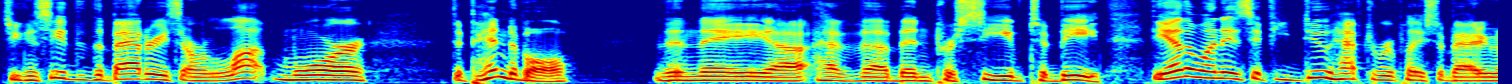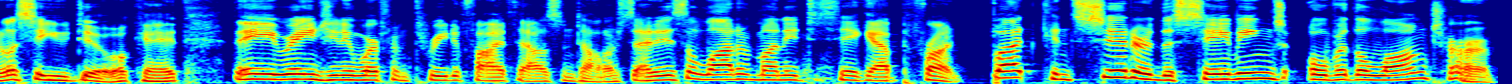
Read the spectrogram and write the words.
So you can see that the batteries are a lot more dependable than they uh, have uh, been perceived to be. The other one is if you do have to replace a battery, let's say you do, okay, they range anywhere from three to five thousand dollars. That is a lot of money to take up front, but consider the savings over the long term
